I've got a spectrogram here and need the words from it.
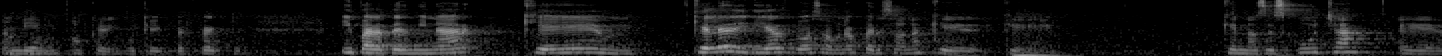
también. Ok, ok, perfecto. Y para terminar, ¿qué, ¿qué, le dirías vos a una persona que, que, que nos escucha? Eh,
